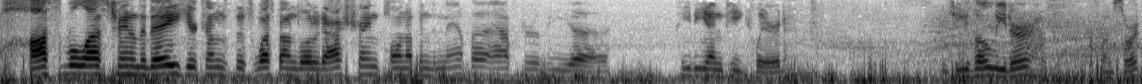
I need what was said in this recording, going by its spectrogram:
Possible last train of the day. Here comes this westbound loaded ash train pulling up into Nampa after the uh, PDNP cleared. GEVO leader of some sort.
